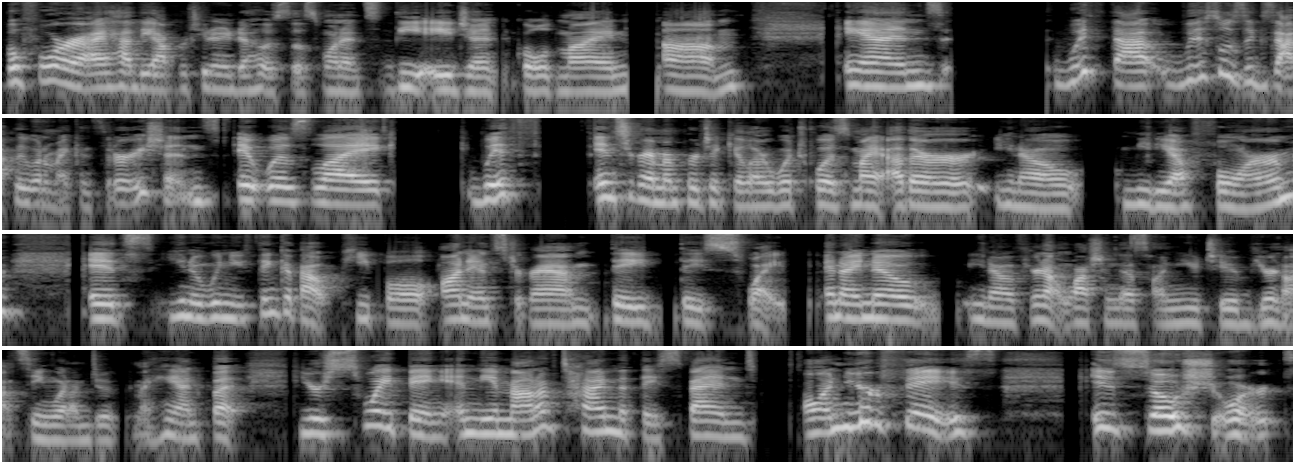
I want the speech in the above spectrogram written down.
before I had the opportunity to host this one. It's The Agent Goldmine. Um, and with that, this was exactly one of my considerations. It was like with Instagram in particular, which was my other, you know, media form. It's, you know, when you think about people on Instagram, they they swipe. And I know, you know, if you're not watching this on YouTube, you're not seeing what I'm doing with my hand, but you're swiping and the amount of time that they spend on your face is so short.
